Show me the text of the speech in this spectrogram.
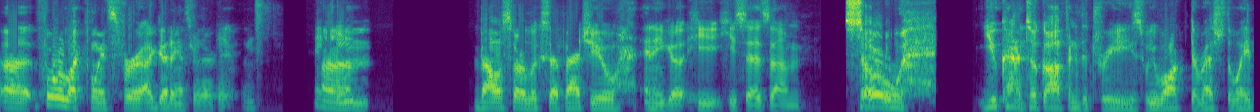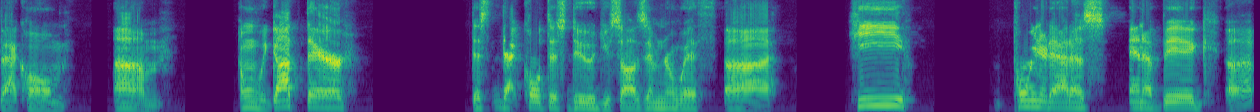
uh, four luck points for a good answer there, Caitlin. Thank you. um, Balasar looks up at you and he go he he says, um, "So you kind of took off into the trees. We walked the rest of the way back home. Um, and when we got there, this that cultist dude you saw Ximner with, uh, he pointed at us, and a big uh,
